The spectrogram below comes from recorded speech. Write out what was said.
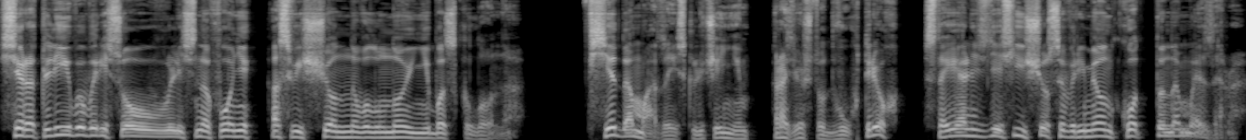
сиротливо вырисовывались на фоне освещенного луной небосклона. Все дома, за исключением разве что двух-трех, стояли здесь еще со времен Коттона Мезера.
